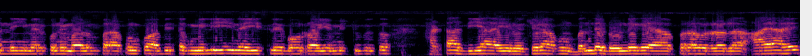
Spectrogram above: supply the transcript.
नहीं, मेरे को नहीं मालूम, पर अपन को अभी तक मिली ही नहीं, इसलिए बोल रहा हूँ एम एच टू बी को हटा दिया है। इन्होंने चलो अपन बंदे ढूँढने गए पर आया है।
